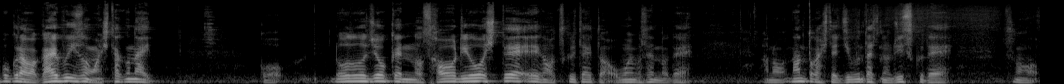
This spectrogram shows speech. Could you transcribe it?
僕らは外部依存はしたくないこう労働条件の差を利用して映画を作りたいとは思いませんのであの何とかして自分たちのリスクでその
